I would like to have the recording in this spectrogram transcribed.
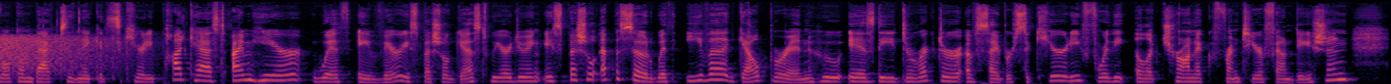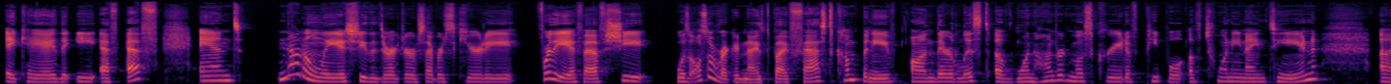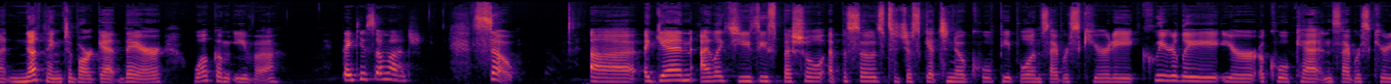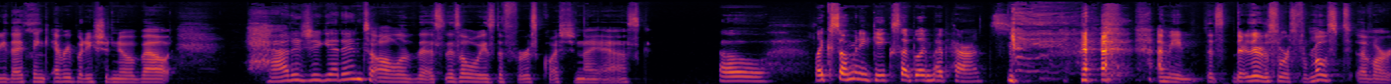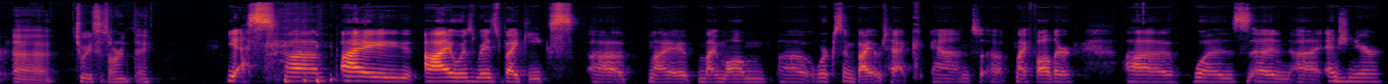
welcome back to the Naked Security Podcast. I'm here with a very special guest. We are doing a special episode with Eva Galperin, who is the Director of Cybersecurity for the Electronic Frontier Foundation, aka the EFF. And not only is she the Director of Cybersecurity for the EFF, she was also recognized by Fast Company on their list of 100 most creative people of 2019. Uh, nothing to bark at there. Welcome, Eva. Thank you so much. So, uh, again, I like to use these special episodes to just get to know cool people in cybersecurity. Clearly, you're a cool cat in cybersecurity that I think everybody should know about. How did you get into all of this? Is always the first question I ask. Oh, like so many geeks, I blame my parents. I mean, that's they're, they're the source for most of our uh, choices, aren't they? Yes, uh, I I was raised by geeks. Uh, my my mom uh, works in biotech, and uh, my father uh, was an uh, engineer,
